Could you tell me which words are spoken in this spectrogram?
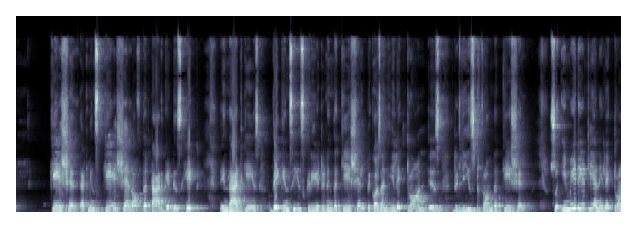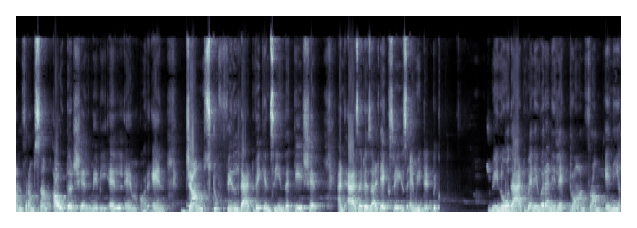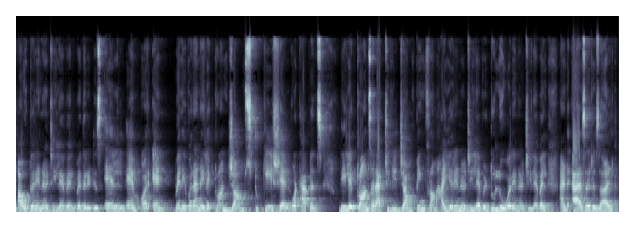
K shell, that means K shell of the target is hit. In that case, vacancy is created in the K shell because an electron is released from the K shell. So immediately an electron from some outer shell, maybe L, M or N, jumps to fill that vacancy in the K shell. And as a result, X-ray is emitted. Because we know that whenever an electron from any outer energy level, whether it is L, M or N, whenever an electron jumps to K shell, what happens? The electrons are actually jumping from higher energy level to lower energy level and as a result,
